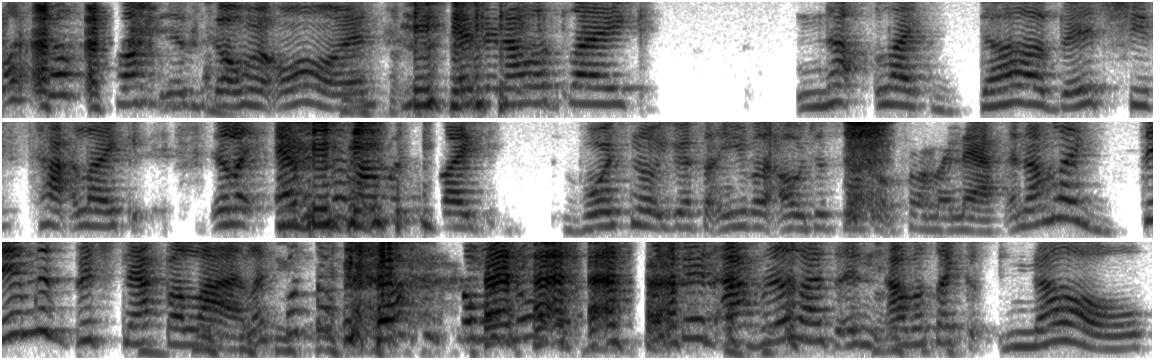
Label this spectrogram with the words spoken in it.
What the fuck is going on? And then I was like, not like duh, bitch. She's tired. Like, like every time I would like voice note you or something, you'd be like, oh, just woke up from a nap. And I'm like, damn, this bitch nap a lot. Like, what the fuck is going on? But then I realized, and I was like, no,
